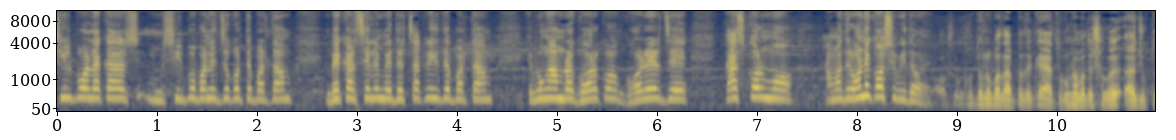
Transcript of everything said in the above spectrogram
শিল্প এলাকা, শিল্প বাণিজ্য করতে পারতাম, বেকার ছেলে মেয়েদের চাকরি দিতে পারতাম এবং আমরা ঘর, ঘরের যে কাজকর্ম আমাদের অনেক অসুবিধা হয়। অসংখ্য ধন্যবাদ আপনাদেরকে এতক্ষণ আমাদের সঙ্গে যুক্ত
